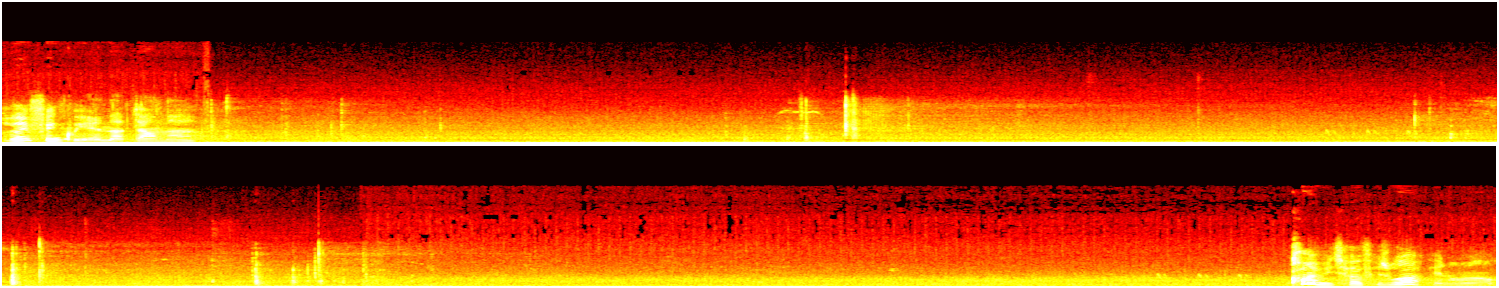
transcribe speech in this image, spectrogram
I don't think we own that down there. Can't even tell if it's working or not.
